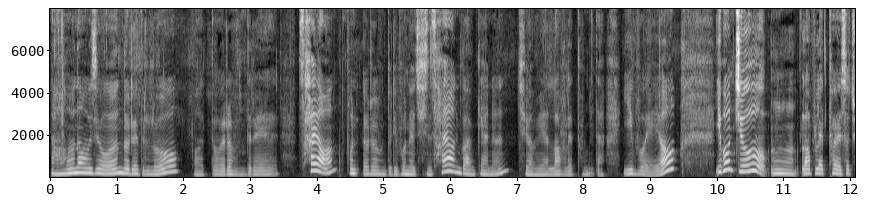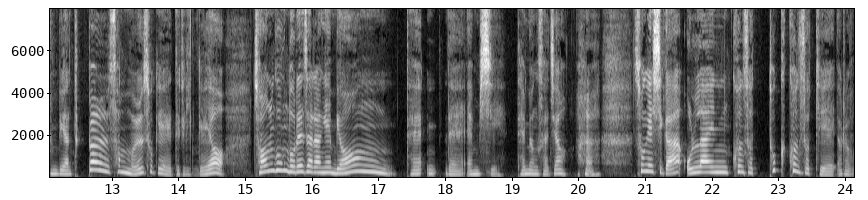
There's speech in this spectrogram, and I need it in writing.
너무너무 좋은 노래들로 어, 또 여러분들의 사연, 본, 여러분들이 보내주신 사연과 함께하는 주현미의 러브레터입니다. 2부예요. 이번 주 음, 러브레터에서 준비한 특별 선물 소개해 드릴게요. 전국 노래자랑의 명 대, 네, MC 대명사죠. 송해 씨가 온라인 콘서트, 토크 콘서트에 여러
